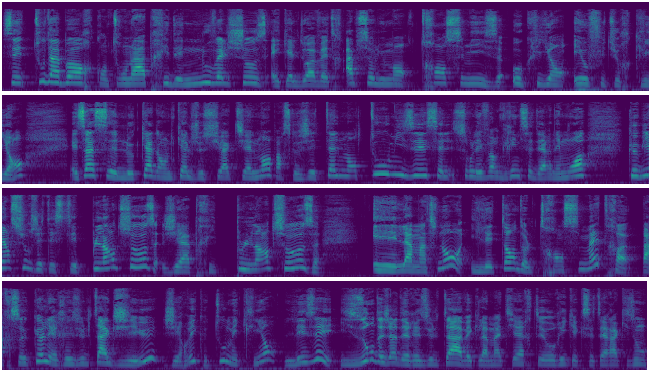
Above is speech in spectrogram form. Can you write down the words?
C'est tout d'abord quand on a appris des nouvelles choses et qu'elles doivent être absolument transmises aux clients et aux futurs clients. Et ça, c'est le cas dans lequel je suis actuellement parce que j'ai tellement tout misé sur l'Evergreen ces derniers mois que bien sûr, j'ai testé plein de choses, j'ai appris plein de choses. Et là maintenant, il est temps de le transmettre parce que les résultats que j'ai eus, j'ai envie que tous mes clients les aient. Ils ont déjà des résultats avec la matière théorique, etc. qu'ils ont.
